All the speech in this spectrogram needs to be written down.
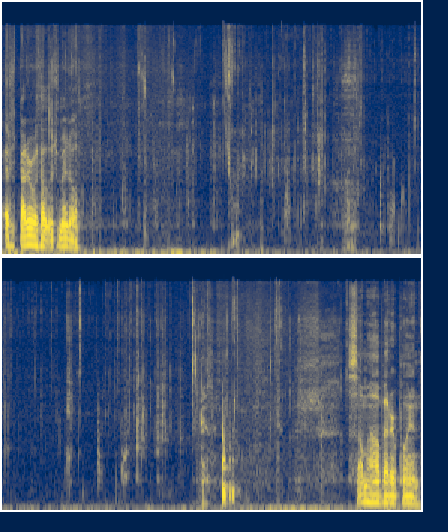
It's better without the tomato. Somehow better plan.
